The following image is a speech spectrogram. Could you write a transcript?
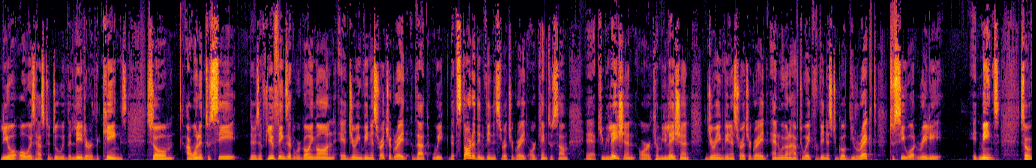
Leo always has to do with the leader, the kings. So um, I wanted to see there's a few things that were going on uh, during Venus retrograde that week that started in Venus retrograde or came to some uh, accumulation or accumulation during Venus retrograde, and we're going to have to wait for Venus to go direct to see what really it means. So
